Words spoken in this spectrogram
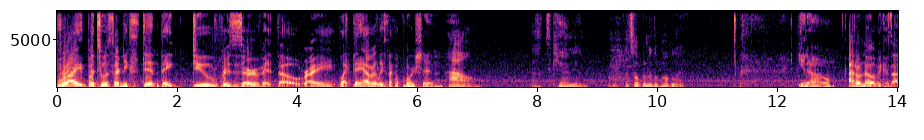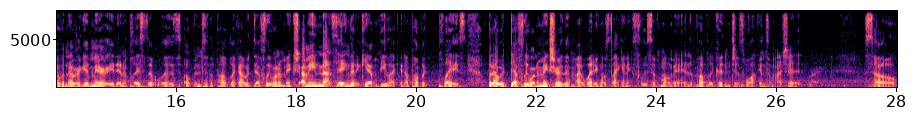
Right, but to a certain extent, they do reserve it, though, right? Like, they have at least like a portion. How? It's a canyon. It's open to the public. You know, I don't know because I would never get married in a place that was open to the public. I would definitely want to make sure. I mean, not saying that it can't be like in a public place, but I would definitely want to make sure that my wedding was like an exclusive moment and the public couldn't just walk into my shit. So,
